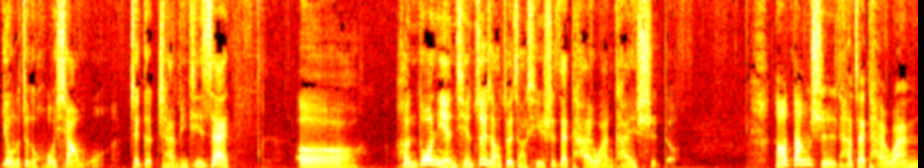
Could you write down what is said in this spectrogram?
用的这个活酵母这个产品，其实在呃很多年前，最早最早其实是在台湾开始的。然后当时他在台湾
